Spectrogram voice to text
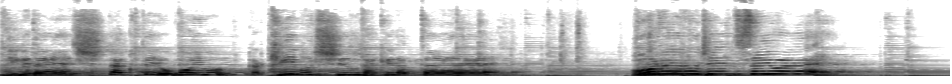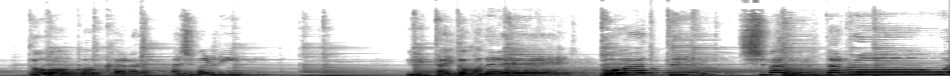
逃げ出したくて思いをかきむしるだけだった。俺の人生はどこから始まり一体どこで終わってしまうんだろう？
